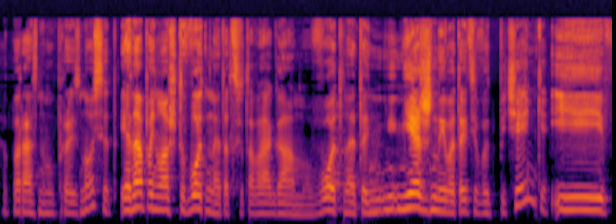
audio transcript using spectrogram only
да, по-разному произносит. И она поняла, что вот она эта цветовая гамма, вот она, это нежные вот эти вот печеньки. И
